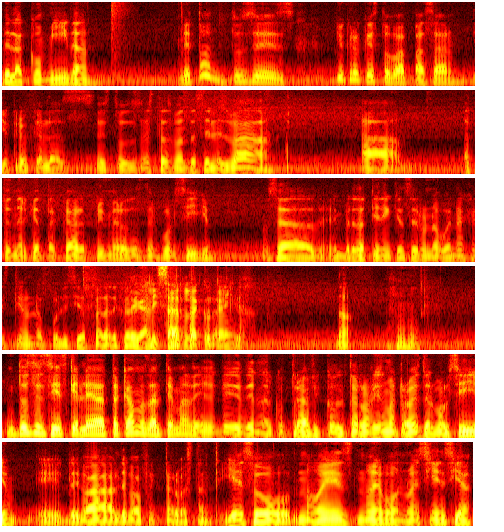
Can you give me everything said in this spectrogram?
de la comida, de todo. Entonces, yo creo que esto va a pasar. Yo creo que a las estos, estas bandas se les va a, a tener que atacar primero desde el bolsillo. O sea, en verdad tienen que hacer una buena gestión la policía para dejar de Legalizar la cocaína. que- No. Entonces, si es que le atacamos al tema de, de- del narcotráfico, del terrorismo a través del bolsillo, eh, le va, le va a afectar bastante. Y eso no es nuevo, no es ciencia,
